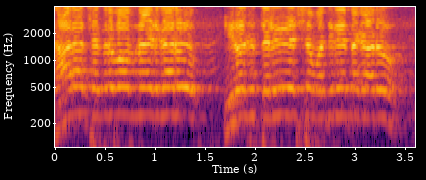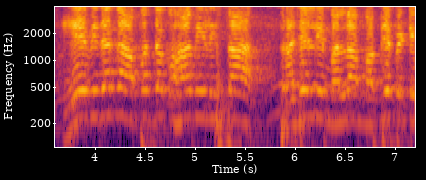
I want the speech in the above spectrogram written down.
నారా చంద్రబాబు నాయుడు గారు ఈరోజు తెలుగుదేశం అధినేత గారు ఏ విధంగా అబద్ధపు హామీలు ఇస్తా ప్రజల్ని మళ్ళా మభ్యపెట్టి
